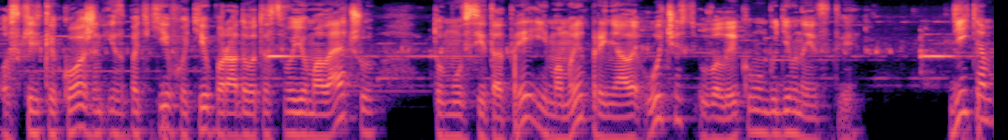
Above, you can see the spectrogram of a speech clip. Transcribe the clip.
Оскільки кожен із батьків хотів порадувати свою малечу, тому всі тати і мами прийняли участь у великому будівництві. Дітям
